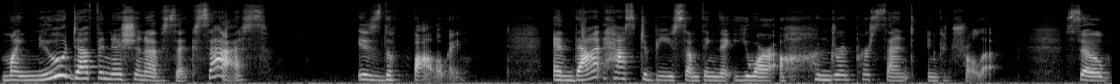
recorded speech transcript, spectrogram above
my new definition of success is the following. And that has to be something that you are 100% in control of. So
